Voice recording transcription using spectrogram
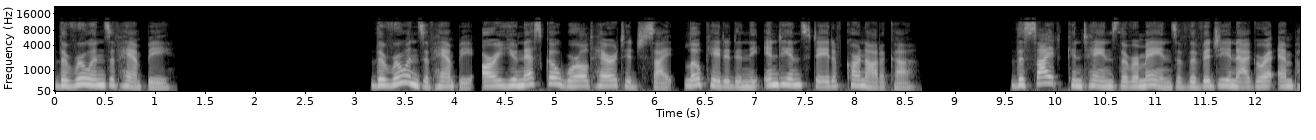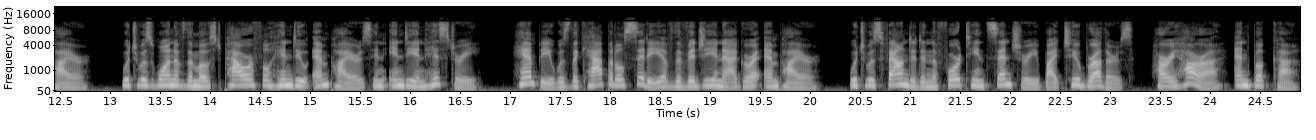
The Ruins of Hampi The ruins of Hampi are a UNESCO World Heritage Site located in the Indian state of Karnataka. The site contains the remains of the Vijayanagara Empire, which was one of the most powerful Hindu empires in Indian history. Hampi was the capital city of the Vijayanagara Empire, which was founded in the 14th century by two brothers, Harihara and Bukka.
